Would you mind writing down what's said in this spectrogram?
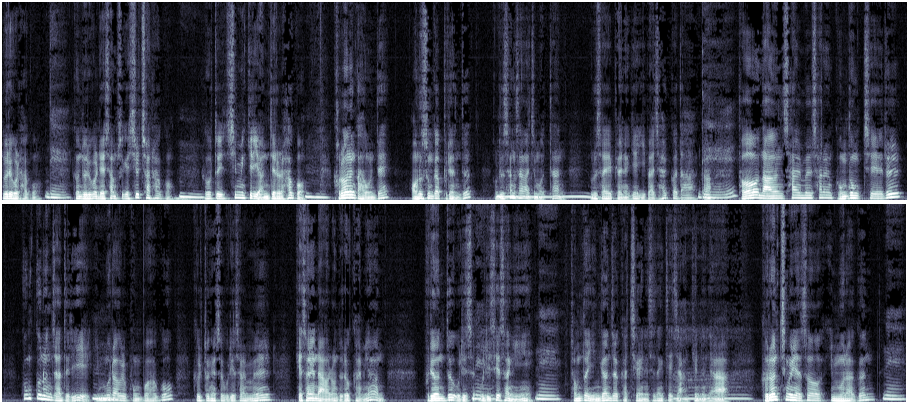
노력을 하고 네. 그 노력을 내 삶 속에 실천하고 음. 그것도 시민끼리 연대를 하고 음. 그러는 가운데 어느 순간 불현듯 우리도 음. 상상하지 못한 우리 사회 변혁에 이바지할 거다. 그러니까 네. 더 나은 삶을 사는 공동체를 꿈꾸는 자들이 음. 인문학을 공부하고 그걸 통해서 우리 삶을 개선해 나가려고 노력하면 불현듯 우리 네. 우리 세상이 네. 좀더 인간적 가치가 있는 세상이 되지 아. 않겠느냐 그런 측면에서 인문학은 네.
